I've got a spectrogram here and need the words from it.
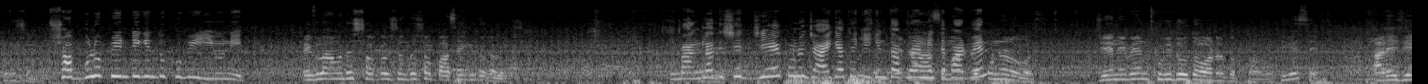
খুবই সুন্দর। সবগুলো প্রিন্টই কিন্তু খুবই ইউনিক এগুলো আমাদের সকল সন্ধ্যা সব বাসায় কিন্তু কালেকশন বাংলাদেশের যে কোনো জায়গা থেকে কিন্তু আপনারা নিতে পারবেন। পনেরো গজ। যে নেবেন খুবই দ্রুত অর্ডার করতে হবে ঠিক আছে? আর এই যে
